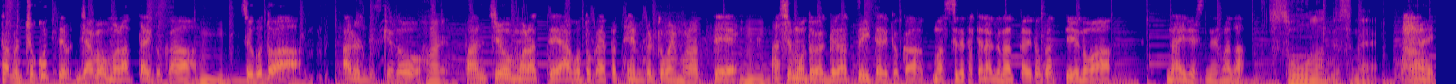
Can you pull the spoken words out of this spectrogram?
多分ちょこってジャブをもらったりとか、うん、そういうことはあるんですけど、はい、パンチをもらって顎とかやっぱテンプルとかにもらって、うん、足元がぐらついたりとかまっすぐ立てなくなったりとかっていうのはないですねまだ。そうなんですね。はい。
